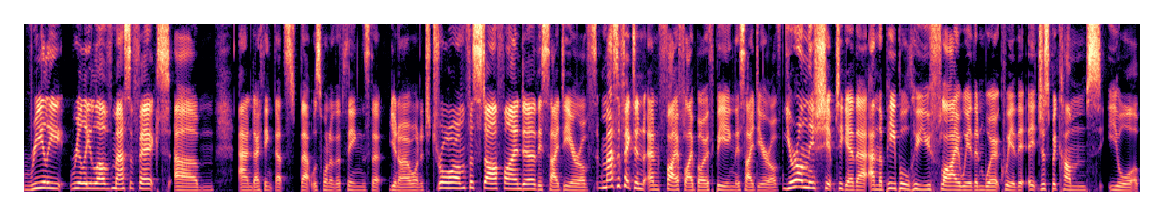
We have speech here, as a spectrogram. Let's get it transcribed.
really really love mass effect um and i think that's that was one of the things that you know i wanted to draw on for starfinder this idea of mass effect and, and firefly both being this idea of you're on this ship together and the people who you fly with and work with it, it just becomes your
